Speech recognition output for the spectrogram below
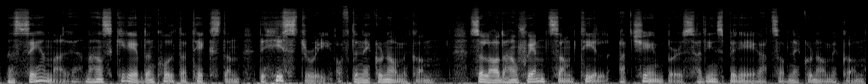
men senare, när han skrev den korta texten The History of the Necronomicon, så lade han skämtsamt till att Chambers hade inspirerats av Necronomicon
